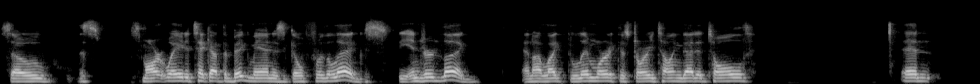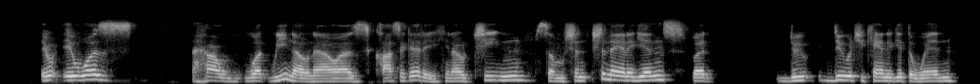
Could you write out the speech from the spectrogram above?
So the smart way to take out the big man is go for the legs, the injured leg. And I like the limb work, the storytelling that it told. And it, it was how what we know now as classic Eddie, you know, cheating, some shen- shenanigans, but do do what you can to get the win.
